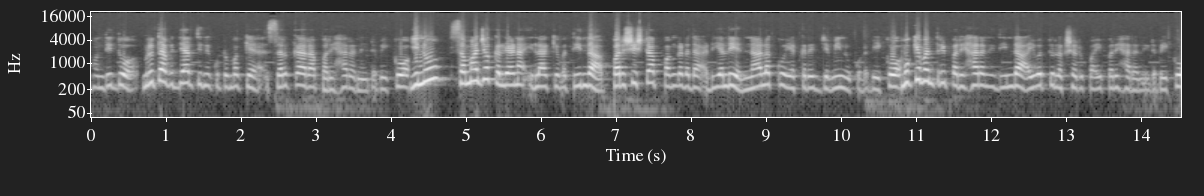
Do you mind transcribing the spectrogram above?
ಹೊಂದಿದ್ದು ಮೃತ ವಿದ್ಯಾರ್ಥಿನಿ ಕುಟುಂಬಕ್ಕೆ ಸರ್ಕಾರ ಪರಿಹಾರ ನೀಡಬೇಕು. ಇನ್ನು ಸಮಾಜ ಕಲ್ಯಾಣ ಇಲಾಖೆ ವತಿಯಿಂದ ಪರಿಶಿಷ್ಟ ಪಂಗಡದ ಅಡಿಯಲ್ಲಿ ನಾಲ್ಕು ಎಕರೆ ಜಮೀನು ಕೊಡಬೇಕು. ಮುಖ್ಯಮಂತ್ರಿ ಪರಿಹಾರ ನಿಧಿಯಿಂದ ಐವತ್ತು ಲಕ್ಷ ರೂಪಾಯಿ ಪರಿಹಾರ ನೀಡಬೇಕು.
